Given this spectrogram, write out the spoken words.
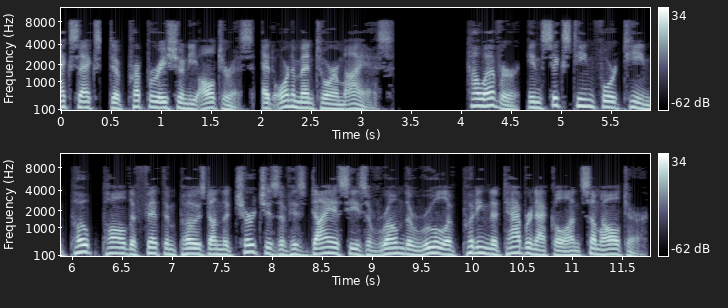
XX, de Preparatione Altaris, et Ornamentorum Ius. However, in 1614 Pope Paul V imposed on the churches of his Diocese of Rome the rule of putting the tabernacle on some altar.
